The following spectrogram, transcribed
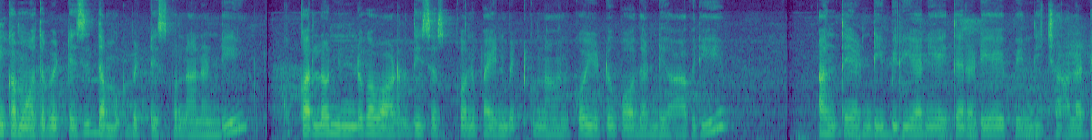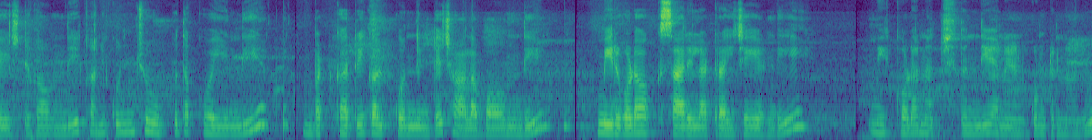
ఇంకా మూత పెట్టేసి దమ్ముకు పెట్టేసుకున్నానండి. కుక్కర్లో నిండుగా వాటర్ తీసేసుకొని పైన పెట్టుకున్నాం అనుకో ఎటు పోదండి ఆవిరి. అంతే అండి బిర్యానీ అయితే రెడీ అయిపోయింది. చాలా టేస్ట్గా ఉంది కానీ కొంచెం ఉప్పు తక్కువ అయింది బట్ కర్రీ కలుపుకొని తింటే చాలా బాగుంది. మీరు కూడా ఒకసారి ఇలా ట్రై చేయండి. మీకు కూడా నచ్చుతుంది అని అనుకుంటున్నాను.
